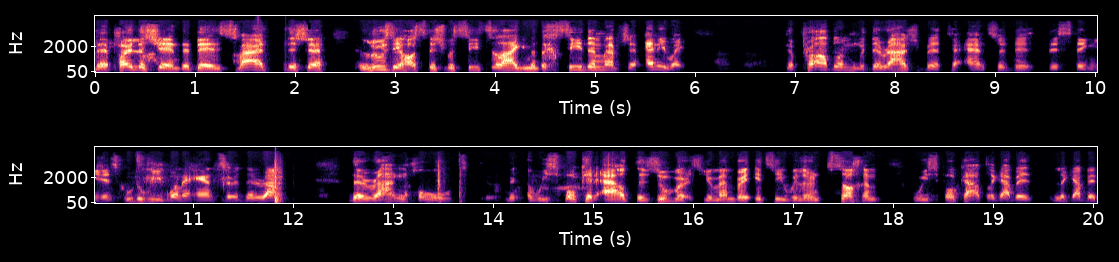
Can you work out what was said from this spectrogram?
The Polish and the, the Svardische uh, Luzi Hostish was Sitzelagen with the Chassidim. Anyway, the problem with the Rashba to answer this, this thing is who do we want to answer? The Ran. The Ran holds we spoke it out, the Zoomers. You remember, Itzi, we learned Sochem. We spoke out legabe legabe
